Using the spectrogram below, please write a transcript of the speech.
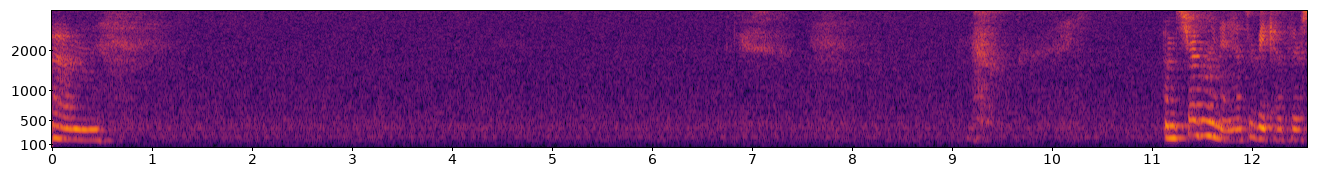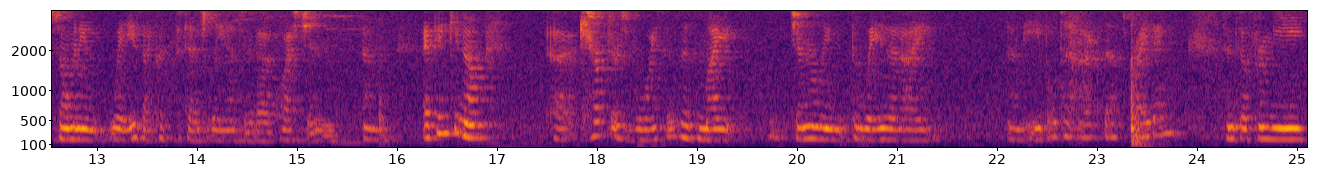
Um, I'm struggling to answer because there's so many ways I could potentially answer that question. Um, I think you know, uh, characters' voices is my generally the way that I am able to access writing, and so for me,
